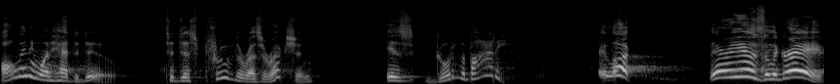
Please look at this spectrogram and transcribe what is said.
All anyone had to do to disprove the resurrection is go to the body. Hey, look, there he is in the grave.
